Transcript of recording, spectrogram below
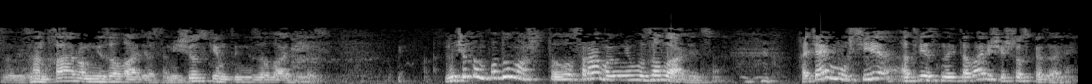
с Ганхаром не заладилось, там еще с кем-то не заладилось. Ну, что-то он подумал, что с Рамой у него заладится. Хотя ему все ответственные товарищи что сказали?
